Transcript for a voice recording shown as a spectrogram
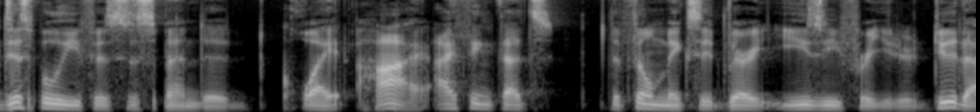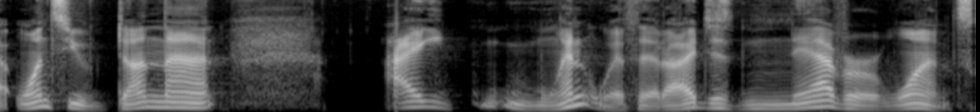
disbelief is suspended quite high. I think that's the film makes it very easy for you to do that. Once you've done that, I went with it. I just never once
